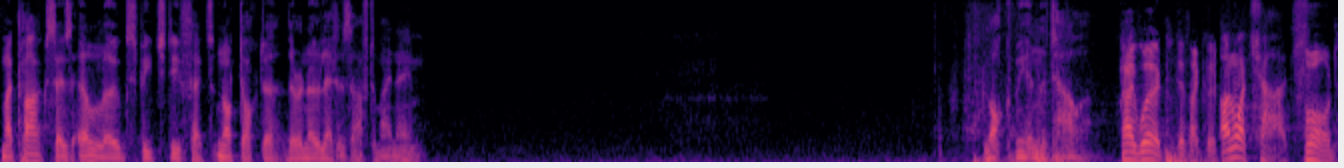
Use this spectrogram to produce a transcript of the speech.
My plaque says L. Logue speech defects, not doctor. There are no letters after my name. Lock me in the tower. I would, if I could. On what charge? Fraud.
